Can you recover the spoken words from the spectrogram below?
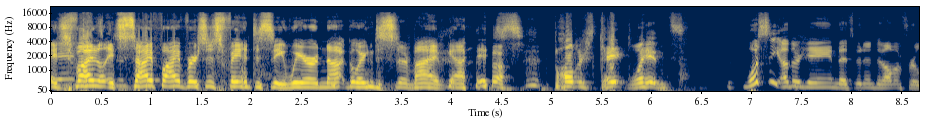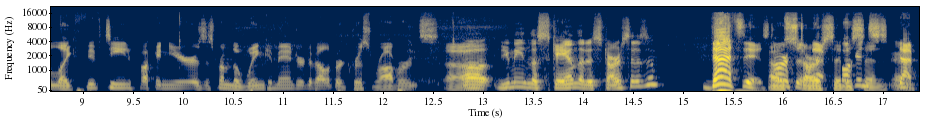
it's final. It's sci-fi versus fantasy. We are not going to survive, guys. Baldur's Gate wins. What's the other game that's been in development for like 15 fucking years? It's from the Wing Commander developer Chris Roberts. Uh, Uh, you mean the scam that is Star Citizen? that's it. Star, Oh, Citizen. Star that Citizen. Fucking, Yeah. That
